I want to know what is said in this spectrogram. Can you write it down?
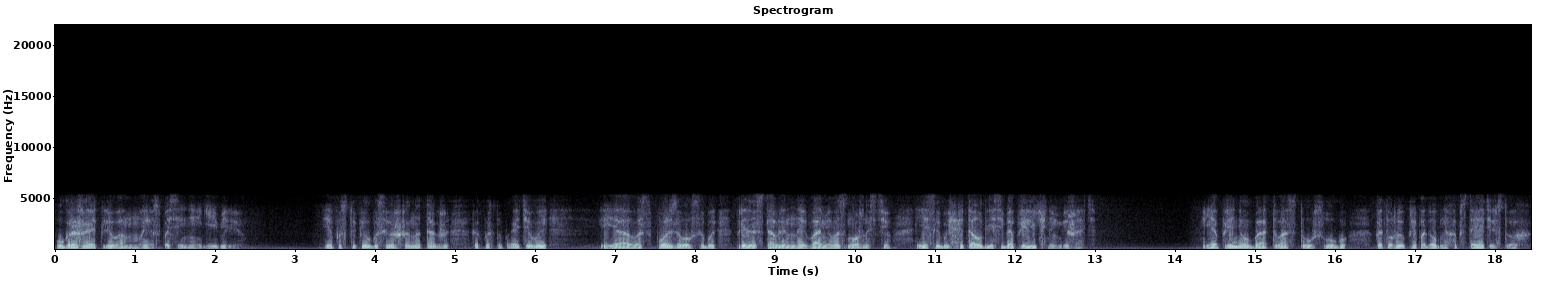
угрожает ли вам мое спасение гибелью. Я поступил бы совершенно так же, как поступаете вы, я воспользовался бы предоставленной вами возможностью, если бы считал для себя приличным бежать. Я принял бы от вас ту услугу, которую при подобных обстоятельствах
